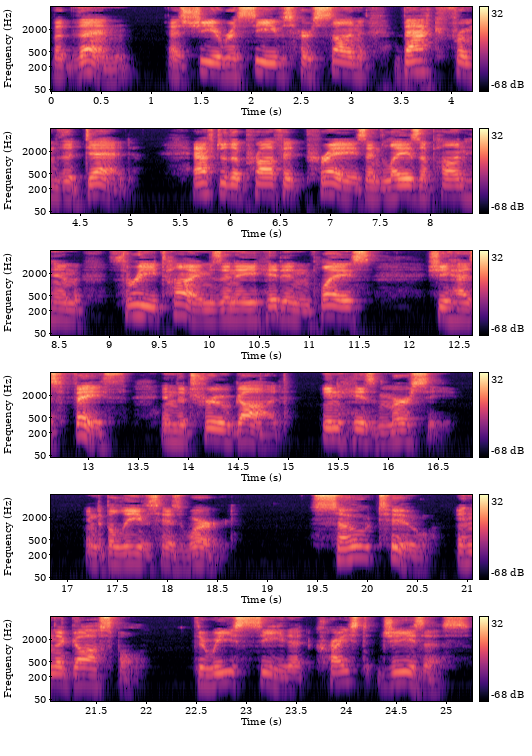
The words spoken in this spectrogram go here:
But then, as she receives her son back from the dead, after the prophet prays and lays upon him three times in a hidden place, she has faith in the true God, in his mercy, and believes his word. So too, in the gospel, do we see that Christ Jesus,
